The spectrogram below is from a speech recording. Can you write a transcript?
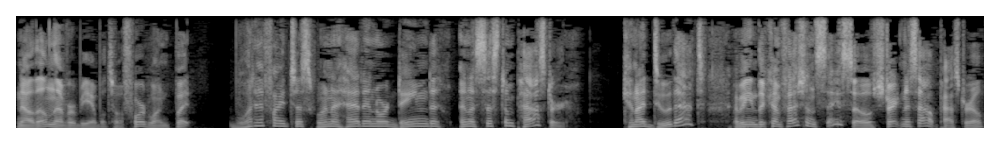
Now they'll never be able to afford one, but what if I just went ahead and ordained an assistant pastor? Can I do that? I mean, the confessions say so. Straighten us out, Pastor Ill.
